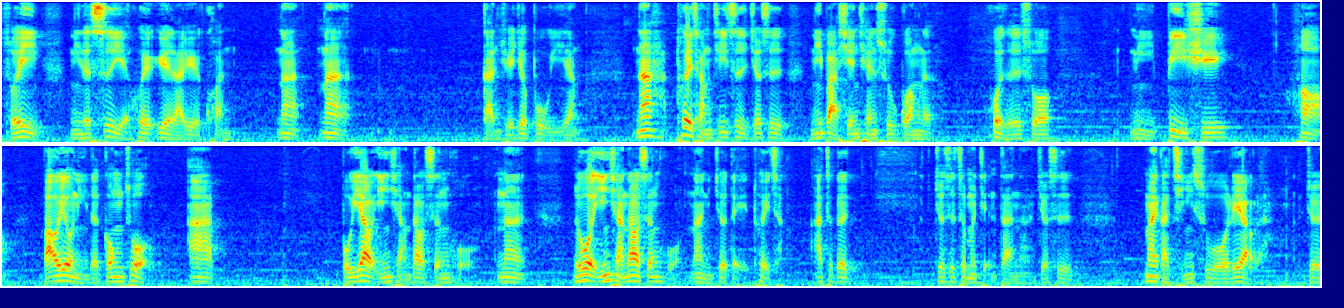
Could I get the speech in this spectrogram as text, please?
所以你的视野会越来越宽，那那感觉就不一样。那退场机制就是你把闲钱输光了，或者是说你必须哈保有你的工作。啊，不要影响到生活。那如果影响到生活，那你就得退场啊。这个就是这么简单啊，就是卖个情书料了，就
